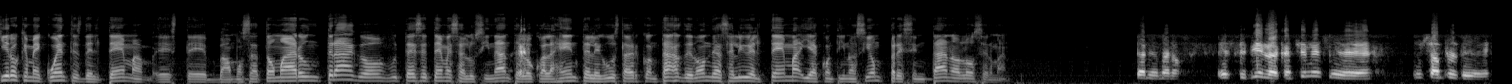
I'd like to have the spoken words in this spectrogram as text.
quiero que me cuentes del tema. Este, vamos a tomar un trago. Ese tema es alucinante, loco. A la gente le gusta ver contanos de dónde ha salido el tema y a continuación presentándolos, hermano. Dale, hermano. Este, bien, la canción es eh, un sample de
